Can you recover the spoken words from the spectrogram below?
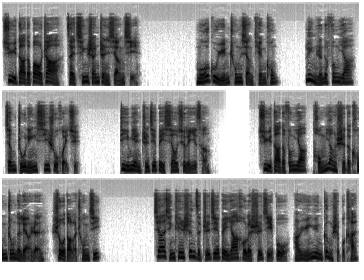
巨大的爆炸在青山镇响起，蘑菇云冲向天空，令人的风压将竹林悉数毁去，地面直接被削去了一层。巨大的风压同样使得空中的两人受到了冲击。嘉行天身子直接被压后了十几步，而云云更是不堪，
